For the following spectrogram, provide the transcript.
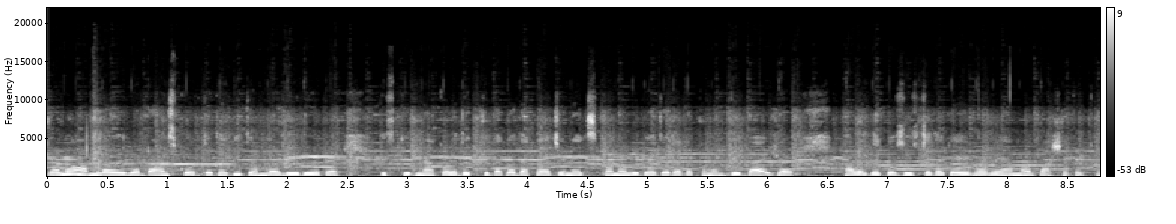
চলো আমরাও এবার ডান্স করতে থাকি, তোমরা ভিডিওটা স্কিপ না করে দেখতে থাকো, দেখা যাচ্ছে নেক্সট কোনো ভিডিওতে, ততক্ষণ অব্দি বাই ভালো থেকো, সুস্থ থেকো এভাবে আমার পাশে থেকো।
